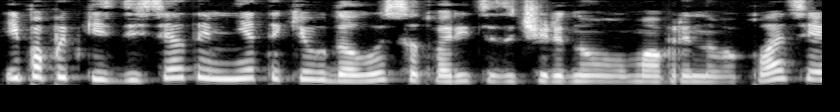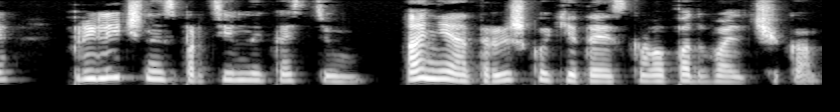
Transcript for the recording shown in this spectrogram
и попытки с десятой мне таки удалось сотворить из очередного мавриного платья приличный спортивный костюм, а не отрыжку китайского подвальчика.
